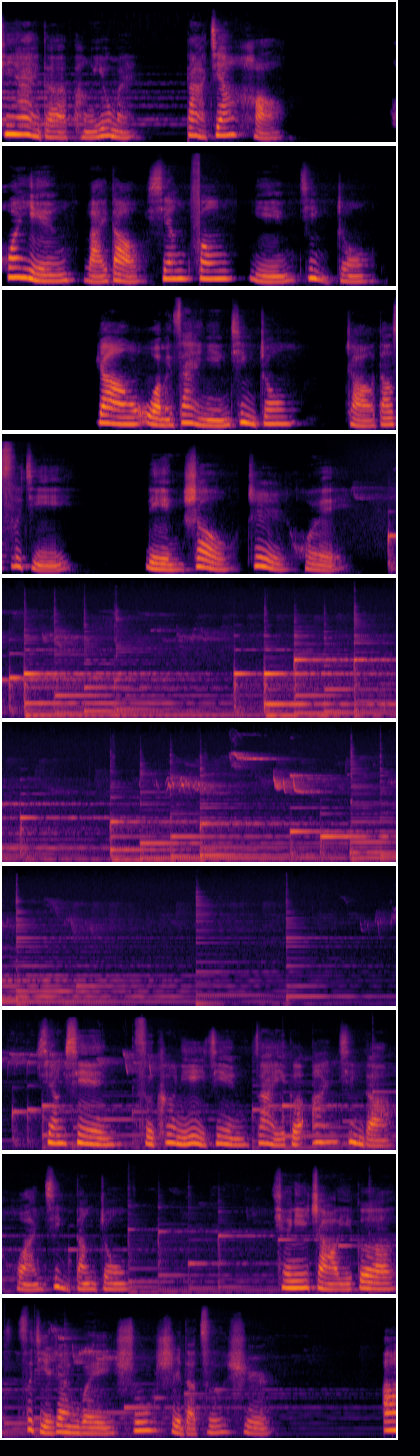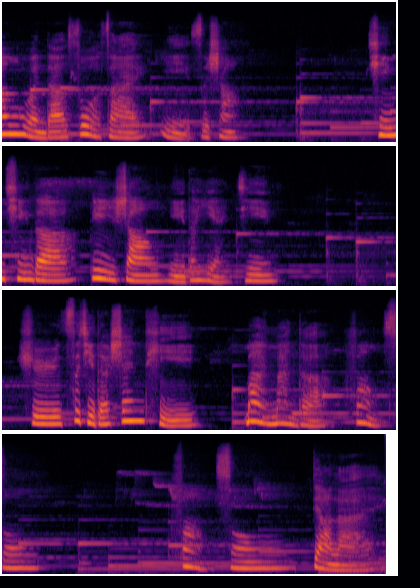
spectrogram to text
亲爱的朋友们，大家好，欢迎来到香风宁静中。让我们在宁静中找到自己，领受智慧。相信此刻你已经在一个安静的环境当中，请你找一个自己认为舒适的姿势，安稳地坐在椅子上，轻轻地闭上你的眼睛，使自己的身体慢慢地放松。放松下来。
